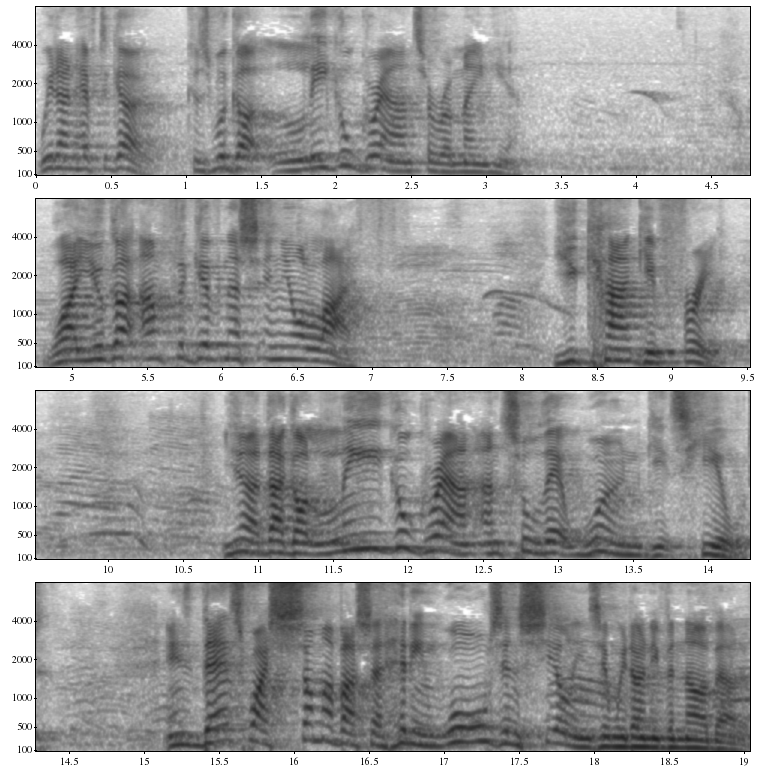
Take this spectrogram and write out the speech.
We don't have to go because we've got legal ground to remain here. While you've got unforgiveness in your life, you can't get free. You know, they've got legal ground until that wound gets healed. And that's why some of us are hitting walls and ceilings and we don't even know about it.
